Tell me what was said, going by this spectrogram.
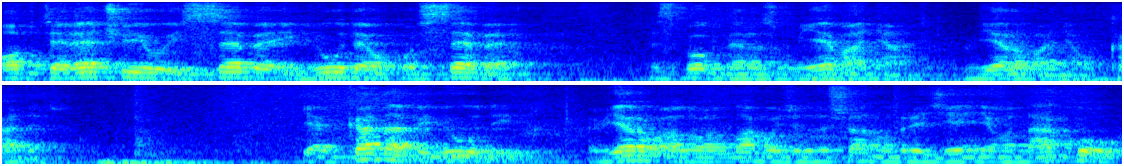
opterećuju i sebe i ljude oko sebe zbog nerazumijevanja vjerovanja u kader. Jer kada bi ljudi vjerovali Allahu Đelešanu određenje onako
